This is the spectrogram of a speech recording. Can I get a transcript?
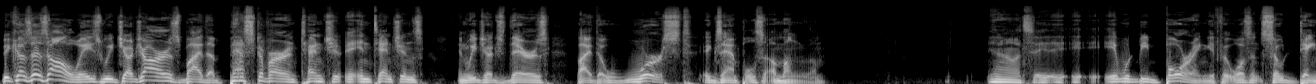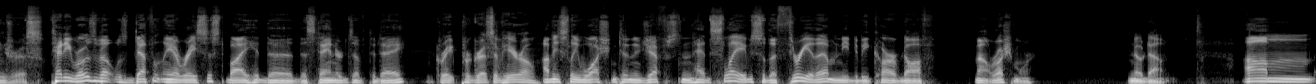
Because as always, we judge ours by the best of our intention, intentions, and we judge theirs by the worst examples among them. You know, it's it, it, it would be boring if it wasn't so dangerous. Teddy Roosevelt was definitely a racist by the the standards of today. Great progressive hero. Obviously, Washington and Jefferson had slaves, so the three of them need to be carved off Mount Rushmore, no doubt. Um,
